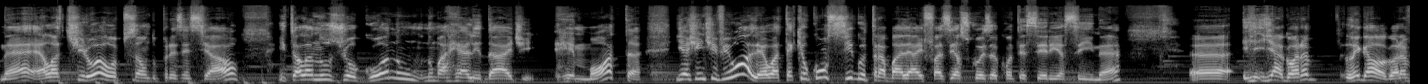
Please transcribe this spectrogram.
né? Ela tirou a opção do presencial, então ela nos jogou num, numa realidade remota e a gente viu, olha, até que eu consigo trabalhar e fazer as coisas acontecerem assim, né? Uh, e, e, agora legal, agora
